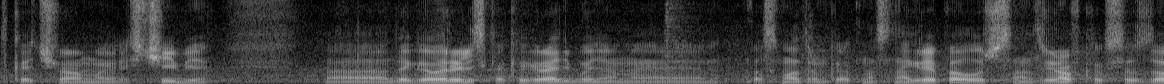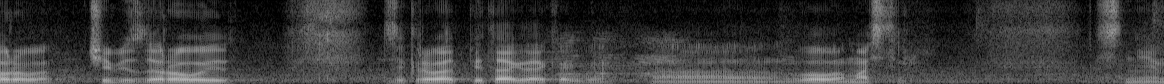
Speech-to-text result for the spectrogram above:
Ткачем и с Чиби. А, договорились, как играть будем, и посмотрим, как у нас на игре получится. На тренировках все здорово, Чиби здоровый, закрывает пятак, да, как бы. А Вова мастер, с ним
